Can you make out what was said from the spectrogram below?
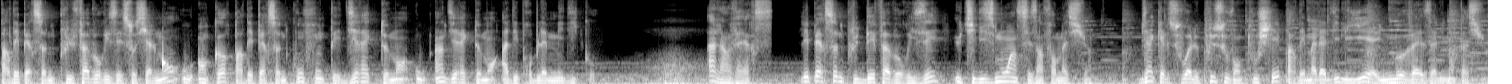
par des personnes plus favorisées socialement ou encore par des personnes confrontées directement ou indirectement à des problèmes médicaux. A l'inverse, les personnes plus défavorisées utilisent moins ces informations, bien qu'elles soient le plus souvent touchées par des maladies liées à une mauvaise alimentation.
